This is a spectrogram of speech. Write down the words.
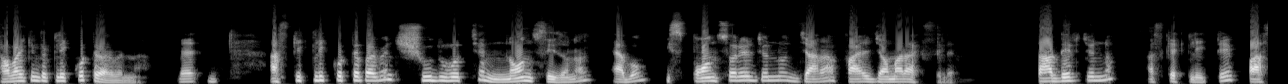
সবাই কিন্তু ক্লিক করতে পারবেন না। আজকে ক্লিক করতে পারবেন শুধু হচ্ছে নন সিজনাল এবং স্পন্সরের জন্য যারা ফাইল জমা রাখছিলেন, তাদের জন্য আজকে ক্লিক ডে পাঁচ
